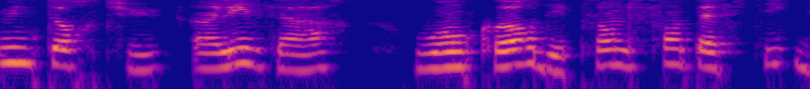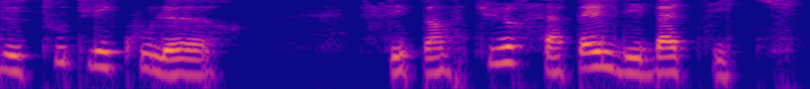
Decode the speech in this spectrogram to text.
une tortue, un lézard ou encore des plantes fantastiques de toutes les couleurs. Ces peintures s'appellent des batiks.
